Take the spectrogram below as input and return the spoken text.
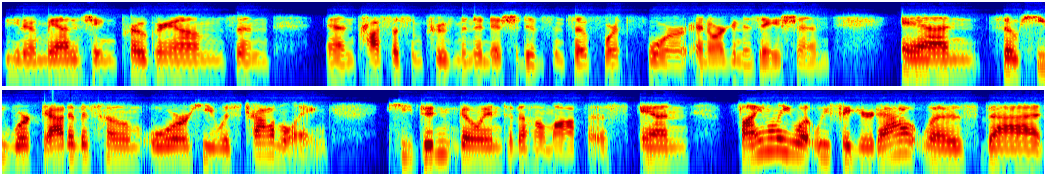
you know, managing programs and and process improvement initiatives and so forth for an organization. And so he worked out of his home or he was traveling. He didn't go into the home office. And finally, what we figured out was that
